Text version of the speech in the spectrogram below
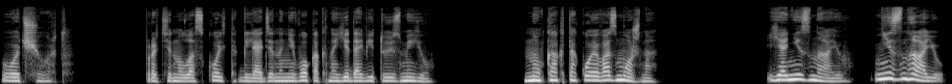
«О, чёрт!» — протянул Аскольд, глядя на него, как на ядовитую змею. «Ну как такое возможно?» «Я не знаю, не знаю!»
